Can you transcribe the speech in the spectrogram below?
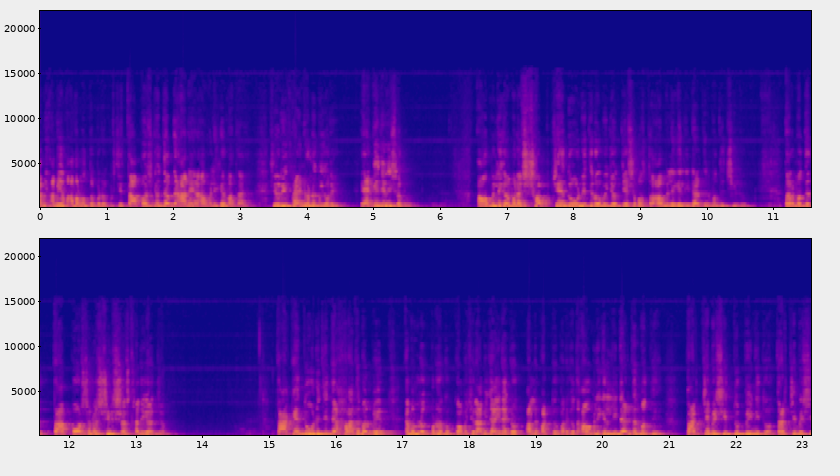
আমি আমি আমার মন্তব্যটা করছি, তাপসকে যদি আপনি আনেন আওয়ামী লীগের মাথায়, সে রিফাইন্ড হলো কী করে? একই জিনিস হলো। আওয়ামী লীগ মানে সবচেয়ে দুর্নীতির অভিযোগ যে সমস্ত আওয়ামী লীগের লিডারদের মধ্যে ছিল, তার মধ্যে তাপস হলো শীর্ষস্থানীয় একজন। তাকে দুর্নীতিতে হারাতে পারবে এমন লোক মনে হয় খুব কমই ছিল আমি জানি না কেউ পারলে পারতেও পারে, কিন্তু আওয়ামী লীগের লিডারদের মধ্যে তার চেয়ে বেশি দুর্বিনীত, তার চেয়ে বেশি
